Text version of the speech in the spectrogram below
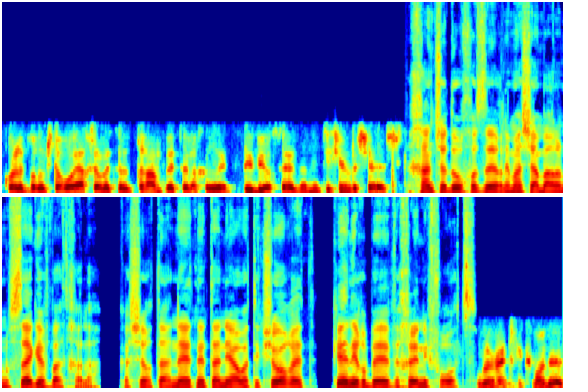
כל הדברים שאתה רואה עכשיו אצל טראמפ ואצל אחרים, ביבי עושה את זה מ-96. כאן שדור חוזר למה שאמר לנו שגב בהתחלה. כאשר תענה את נתניהו בתקשורת, כן ירבה וכן יפרוץ. הוא באמת מתמודד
